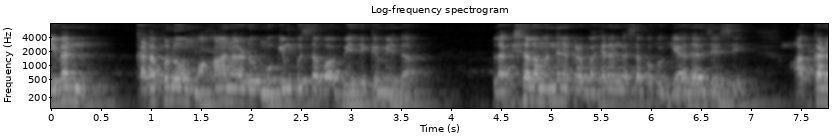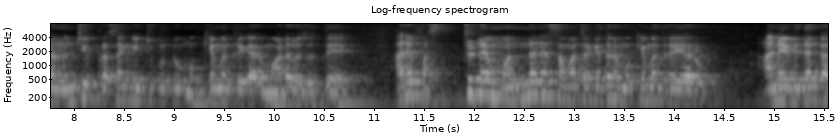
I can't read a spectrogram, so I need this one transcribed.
ఈవెన్ కడపలో మహానాడు ముగింపు సభ వేదిక మీద లక్షల మందిని అక్కడ బహిరంగ సభకు గ్యాదర్ చేసి అక్కడ నుంచి ప్రసంగించుకుంటూ ముఖ్యమంత్రి గారి మాటలు చూస్తే అరే ఫస్ట్ టైం మొన్ననే సంవత్సరం కిందనే ముఖ్యమంత్రి అయ్యారు అనే విధంగా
